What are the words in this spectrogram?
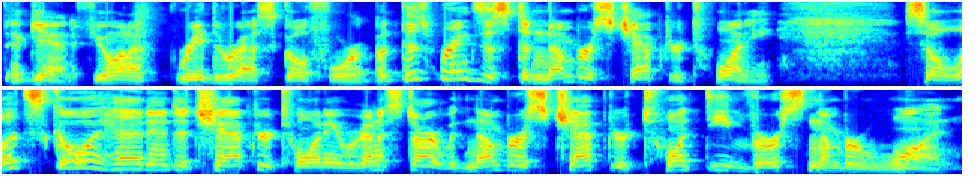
again, if you want to read the rest, go for it. But this brings us to Numbers chapter 20. So let's go ahead into chapter 20. We're going to start with Numbers chapter 20, verse number 1.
